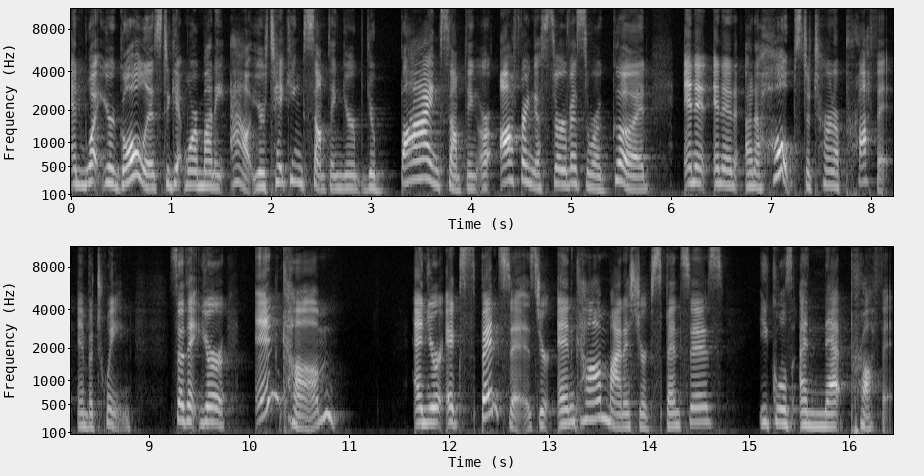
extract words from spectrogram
and what your goal is to get more money out. You're taking something, you're you're buying something or offering a service or a good in it in, in, in a hopes to turn a profit in between. So that your income and your expenses, your income minus your expenses equals a net profit.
